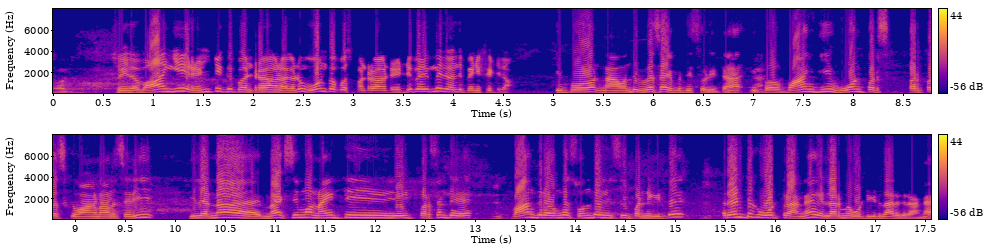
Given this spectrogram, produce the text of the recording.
சார் ஓகே ஸோ இதை வாங்கி ரெண்ட்டுக்கு பண்ணுறவங்களாகட்டும் ஓன் பர்பஸ் பண்ணுறவங்க ரெண்டு பேருக்குமே இது வந்து பெனிஃபிட் தான். இப்போ நான் வந்து விவசாய பத்தி சொல்லிட்டேன். இப்போ வாங்கி ஓன் பர்ஸ் பர்பஸ்க்கு வாங்கினாலும் சரி இல்லைன்னா மேக்சிமம் நைன்டி எயிட் பர்சன்ட் வாங்குறவங்க சொந்த யூஸ் பண்ணிக்கிட்டு ரெண்டுக்கு ஓட்டுறாங்க. எல்லாருமே ஓட்டிக்கிட்டு தான் இருக்கிறாங்க.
